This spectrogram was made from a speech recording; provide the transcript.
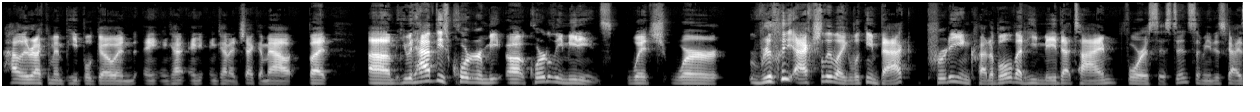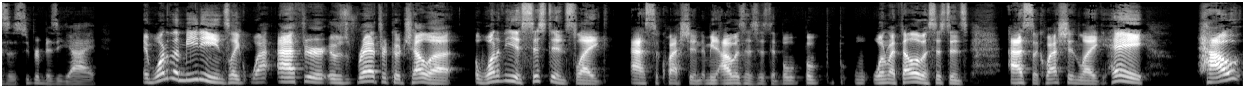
Highly recommend people go and and, and, and kind of check him out. But um, he would have these quarter me- uh, quarterly meetings, which were really actually like looking back pretty incredible that he made that time for assistance. I mean this guy's a super busy guy. And one of the meetings like after it was right after coachella one of the assistants like asked the question i mean i was an assistant but, but one of my fellow assistants asked the question like hey how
